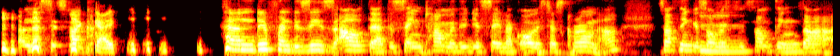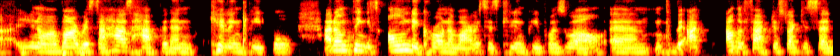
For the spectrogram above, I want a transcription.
unless it's like Okay. 10 different diseases out there at the same time and they just say like oh it's just corona. So i think it's obviously Mm. something that you know a virus that has happened and killing people. I don't think it's only coronavirus is killing people as well. Um it could be ac- other factors like you said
